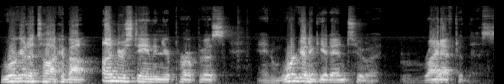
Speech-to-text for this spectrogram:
we're going to talk about understanding your purpose, and we're going to get into it right after this.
